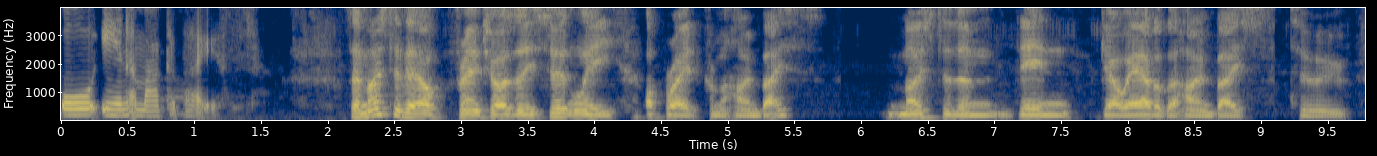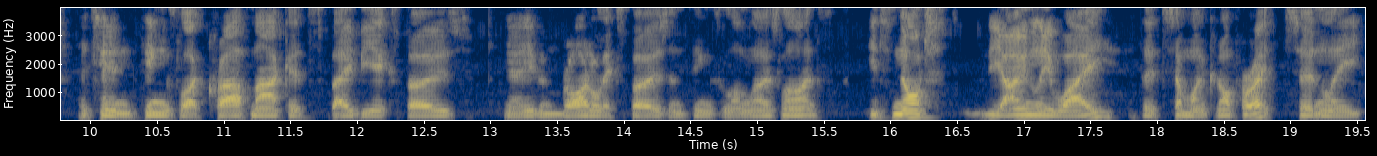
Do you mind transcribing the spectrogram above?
or in a marketplace? So most of our franchisees certainly operate from a home base. Most of them then go out of the home base to attend things like craft markets, baby expos, you know, even bridal expos and things along those lines. It's not the only way that someone can operate. Certainly,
